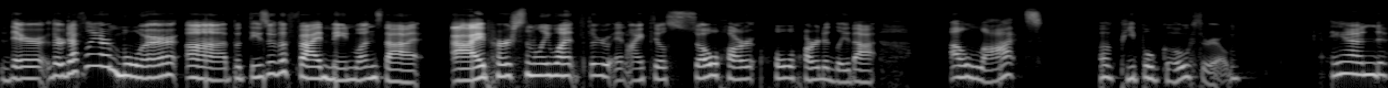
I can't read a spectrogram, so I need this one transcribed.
There there definitely are more uh but these are the five main ones that i personally went through and i feel so hard wholeheartedly that a lot of people go through and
